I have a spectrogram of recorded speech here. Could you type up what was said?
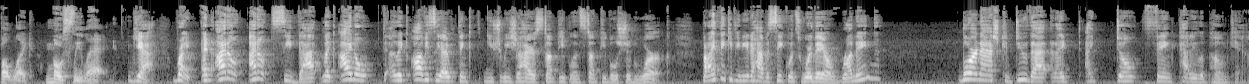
but like mostly leg. Yeah, right. And I don't I don't see that. Like I don't like obviously I think you should we should hire stunt people and stunt people should work. But I think if you need to have a sequence where they are running, Lauren Ash can do that and I I don't think Patti LuPone can.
